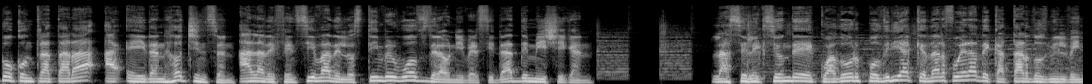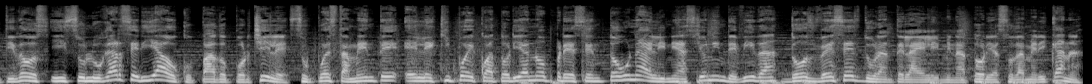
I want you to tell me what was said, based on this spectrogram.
contratará a Aidan Hutchinson, a la defensiva de los Timberwolves de la Universidad de Michigan. La selección de Ecuador podría quedar fuera de Qatar 2022 y su lugar sería ocupado por Chile. Supuestamente, el equipo ecuatoriano presentó una alineación indebida dos veces durante la eliminatoria sudamericana.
